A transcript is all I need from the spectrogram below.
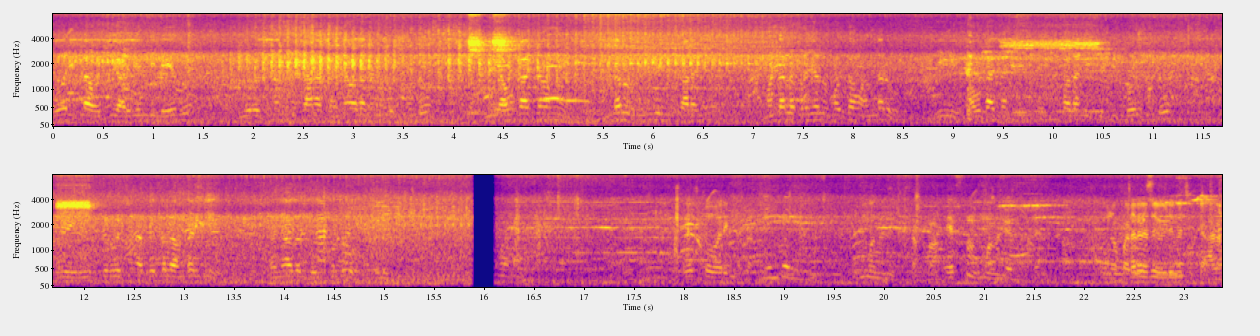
ఎవరు ఇట్లా వచ్చి అడిగింది లేదు. మీరు వచ్చినందుకు చాలా ధన్యవాదాలు చెప్పుకుంటూ ఈ అవకాశాన్ని అందరూ వినియోగించుకోవాలని మండల ప్రజలు మొత్తం అందరూ ఈ అవకాశాన్ని తీసుకోవాలని చెప్పి కోరుకుంటూ ఇక్కడ వచ్చిన పెద్దలందరికీ ధన్యవాదాలు తెలుపుకుంటూ పడరేసి వీడియో చాలా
